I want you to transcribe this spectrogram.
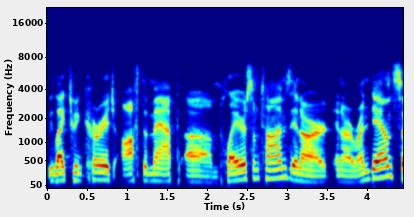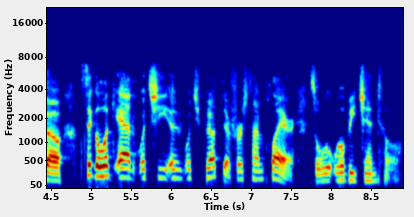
We like to encourage off the map um, players sometimes in our in our rundown. So let's take a look at what she uh, what she put up there. First time player. So we'll, we'll be gentle.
